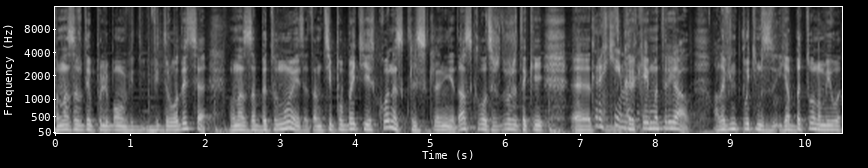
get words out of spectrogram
вона завжди по-любому від, відродиться, вона забетонується. Там ці побиті ікони скля- скляні, да, скло, це ж дуже такий е, Крихкий крихкий матеріал. Але він потім з- я бетоном його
